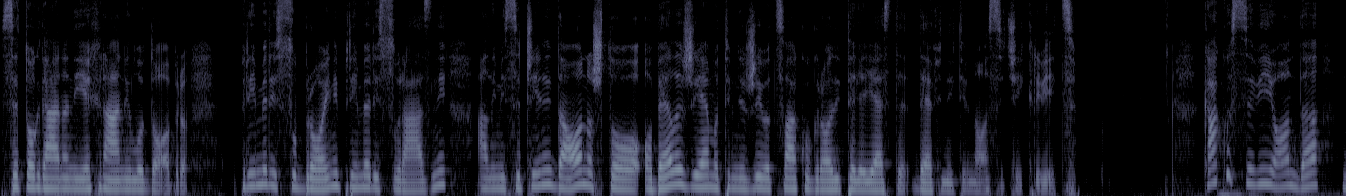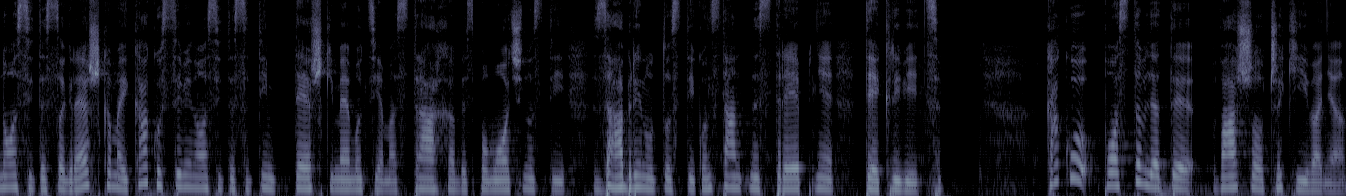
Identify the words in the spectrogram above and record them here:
se tog dana nije hranilo dobro. Primeri su brojni, primeri su razni, ali mi se čini da ono što obeleži emotivni život svakog roditelja jeste definitivno osjećaj krivice. Kako se vi onda nosite sa greškama i kako se vi nosite sa tim teškim emocijama straha, bespomoćnosti, zabrinutosti, konstantne strepnje, te krivice? Kako postavljate vaše očekivanja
